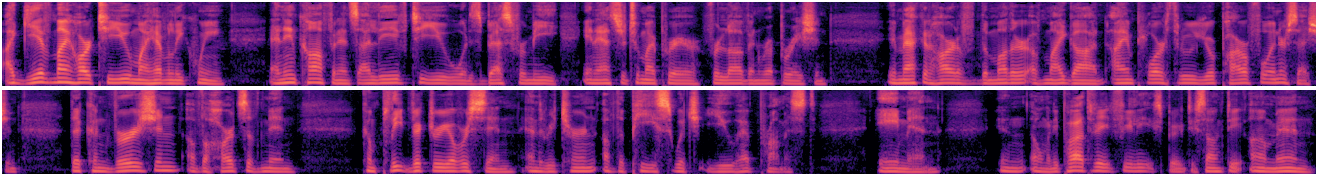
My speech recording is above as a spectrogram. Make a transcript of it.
I give my heart to you, my heavenly Queen, and in confidence I leave to you what is best for me in answer to my prayer for love and reparation. Immaculate Heart of the Mother of my God, I implore through your powerful intercession the conversion of the hearts of men, complete victory over sin, and the return of the peace which you have promised. Amen. In Omni Patri, Filii, Spiritus Sancti. Amen.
